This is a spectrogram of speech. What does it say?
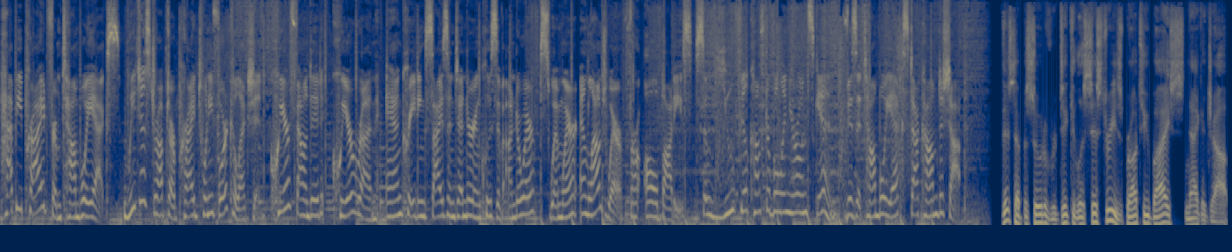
Happy Pride from Tomboy X. We just dropped our Pride 24 collection. Queer founded, queer run, and creating size and gender inclusive underwear, swimwear, and loungewear for all bodies so you feel comfortable in your own skin. Visit tomboyx.com to shop. This episode of Ridiculous History is brought to you by Snagajob.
